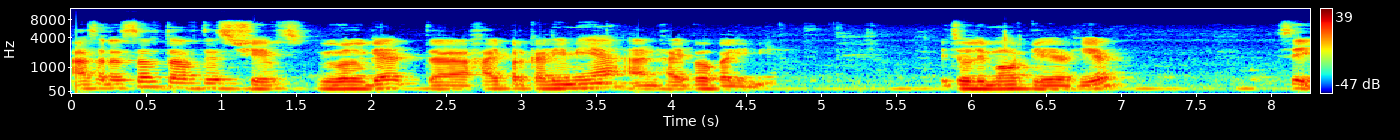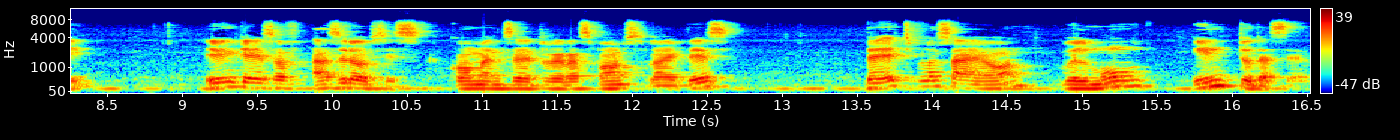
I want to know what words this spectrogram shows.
As a result of these shifts, we will get uh, hyperkalemia and hypokalemia. It will be more clear here. See, in case of acidosis, compensatory response like this, the H plus ion will move into the cell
